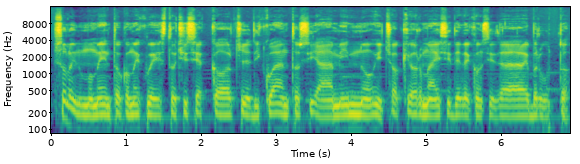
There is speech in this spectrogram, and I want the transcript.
Solo in un momento come questo ci si accorge di quanto si ami in noi ciò che ormai si deve considerare brutto.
